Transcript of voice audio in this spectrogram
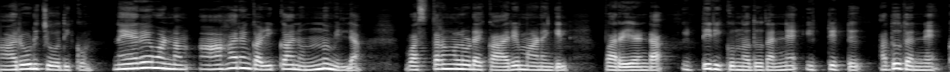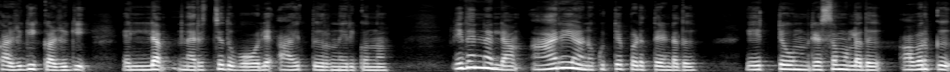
ആരോട് ചോദിക്കും. നേരെ വണ്ണം ആഹാരം കഴിക്കാനൊന്നുമില്ല. വസ്ത്രങ്ങളുടെ കാര്യമാണെങ്കിൽ പറയേണ്ട. ഇട്ടിരിക്കുന്നത് തന്നെ ഇട്ടിട്ട് അതുതന്നെ കഴുകി കഴുകി എല്ലാം നരച്ചതുപോലെ ആയിത്തീർന്നിരിക്കുന്നു. ഇതെന്നെല്ലാം ആരെയാണ് കുറ്റപ്പെടുത്തേണ്ടത്? ഏറ്റവും രസമുള്ളത് അവർക്ക്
